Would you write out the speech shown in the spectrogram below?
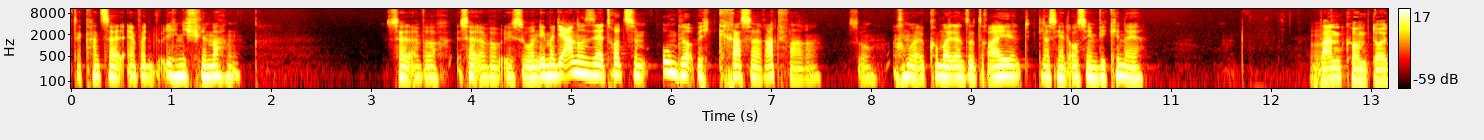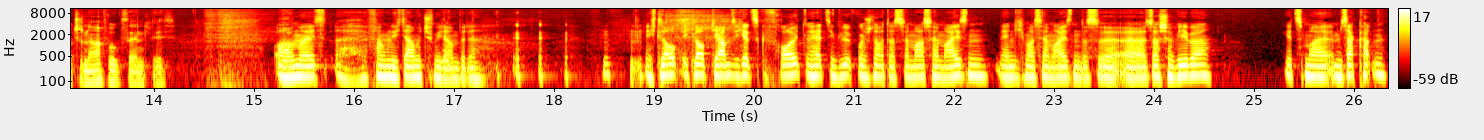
da kannst du halt einfach wirklich nicht viel machen. Ist halt einfach, ist halt einfach wirklich so. Und ich meine, die anderen sind ja trotzdem unglaublich krasse Radfahrer. So, aber da kommen halt dann so drei, die lassen halt aussehen wie Kinder, ja. Wann kommt deutsche Nachwuchs endlich? Oh, mal jetzt, äh, fangen wir nicht damit schon wieder an, bitte. Ich glaube, ich glaub, die haben sich jetzt gefreut und herzlichen Glückwunsch noch, dass der Marcel Meisen, nee, nicht Marcel Meisen, dass sie äh, Sascha Weber jetzt mal im Sack hatten.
